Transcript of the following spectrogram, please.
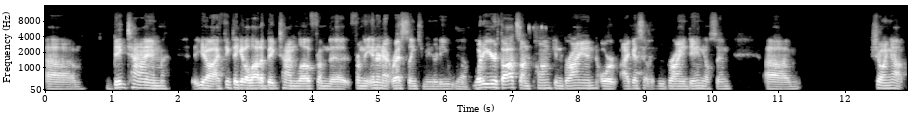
um, big time? You know, I think they get a lot of big time love from the from the internet wrestling community. Yeah. What are your thoughts on Punk and Bryan, or I guess it would be Bryan Danielson, um, showing up?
